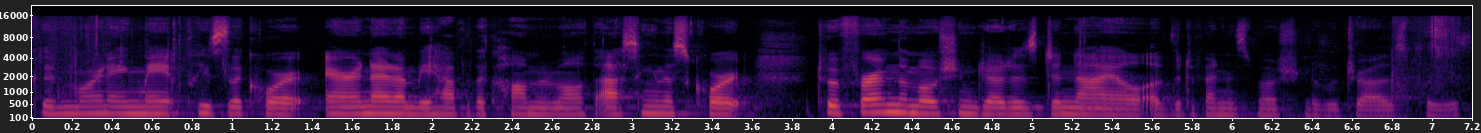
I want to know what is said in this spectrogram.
Good morning. May it please the court. Aaron Knight on behalf of the Commonwealth, asking this court to affirm the motion judge's denial of the defendant's motion to withdraw his pleas.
